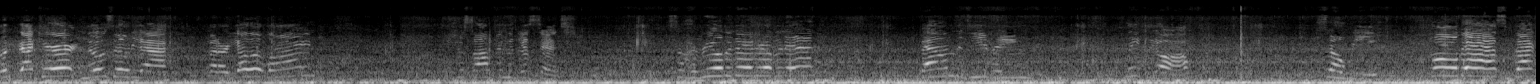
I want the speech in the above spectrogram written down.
Look back here, no Zodiac, but our yellow line is just off in the distance. So I reeled it in, reeled it in, found the D-ring completely off. So we hauled ass back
